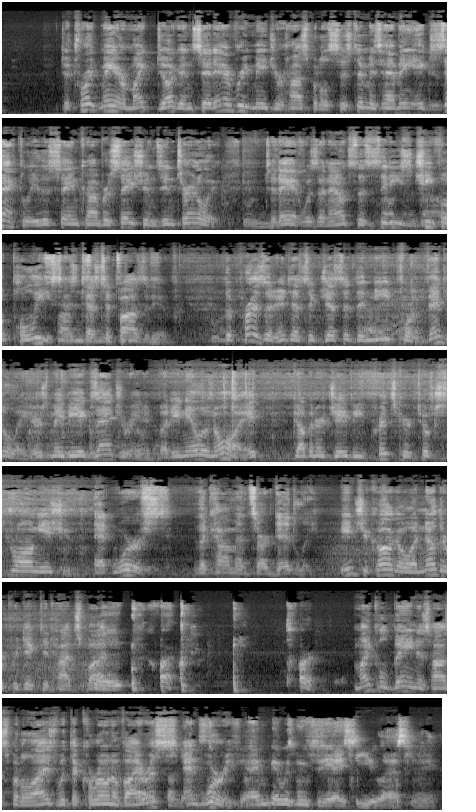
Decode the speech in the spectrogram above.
Detroit Mayor Mike Duggan said every major hospital system is having exactly the same conversations internally. Today it was announced the city's chief of police has tested positive. The president has suggested the need for ventilators may be exaggerated, but in Illinois, Governor J.B. Pritzker took strong issue. At worst, the comments are deadly. In Chicago, another predicted hotspot. Michael Bain is hospitalized with the coronavirus oh, and worried. It was moved to the ICU last night.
